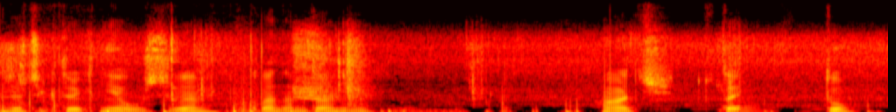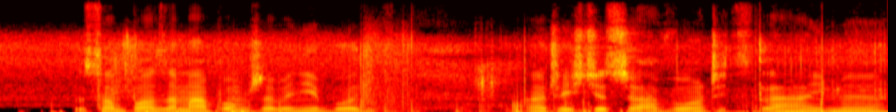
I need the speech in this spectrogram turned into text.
Rzeczy, których nie użyłem, wkładam do niej. Chodź, tutaj, tu. Są poza mapą, żeby nie było... Oczywiście trzeba wyłączyć slimy.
